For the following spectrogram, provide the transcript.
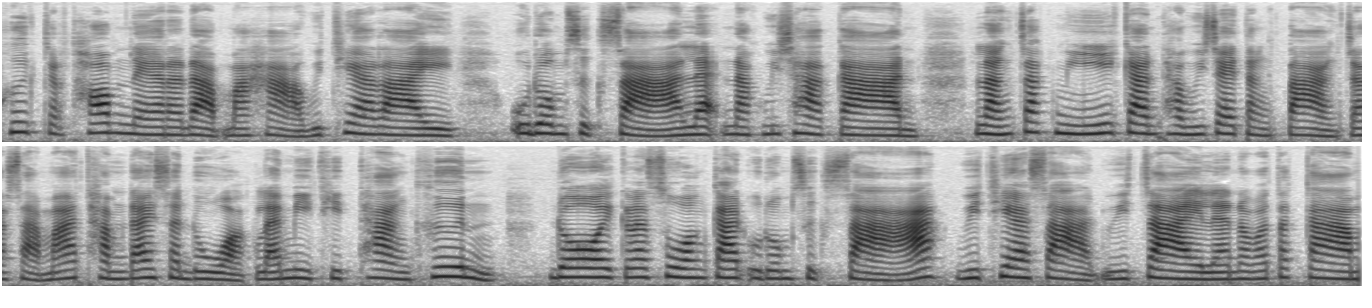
พืชกระท่อมในระดับมหาวิทยาลัย อุดมศึกษาและนักวิชาการ หลังจากนี้การทำวิจัยต่างๆ จะสามารถทำได้สะดวกและมีทิศทางขึ้น โดยกระทรวงการอุดมศึกษา วิทยาศาสตร์ วิจัย และนวัตกรรม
